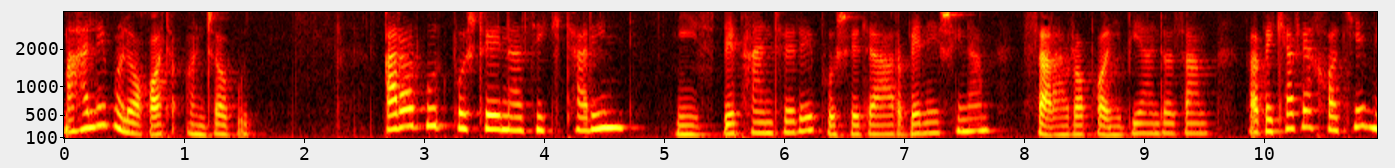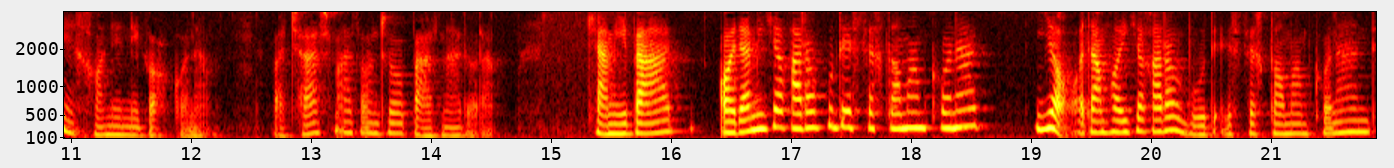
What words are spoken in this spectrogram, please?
محل ملاقات آنجا بود. قرار بود پشت نزدیکترین میز به پنجره پشت در بنشینم سرم را پایین بیاندازم و به کف خاکی میخانه نگاه کنم و چشم از آنجا بر ندارم. کمی بعد آدمی که قرار بود استخدامم کند یا آدم هایی که قرار بود استخدامم کنند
